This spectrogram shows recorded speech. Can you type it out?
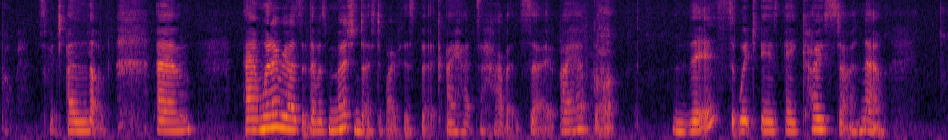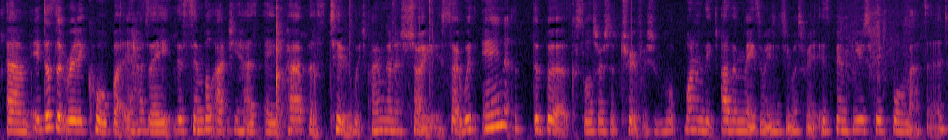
romance, which I love. Um, and when I realised that there was merchandise to buy for this book, I had to have it. So I have got this, which is a coaster. Now, um, it does look really cool, but it has a the symbol actually has a purpose too, which I'm going to show you. So within the book Sorceress of Truth, which is one of the other amazing reasons you must read, it's been beautifully formatted.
